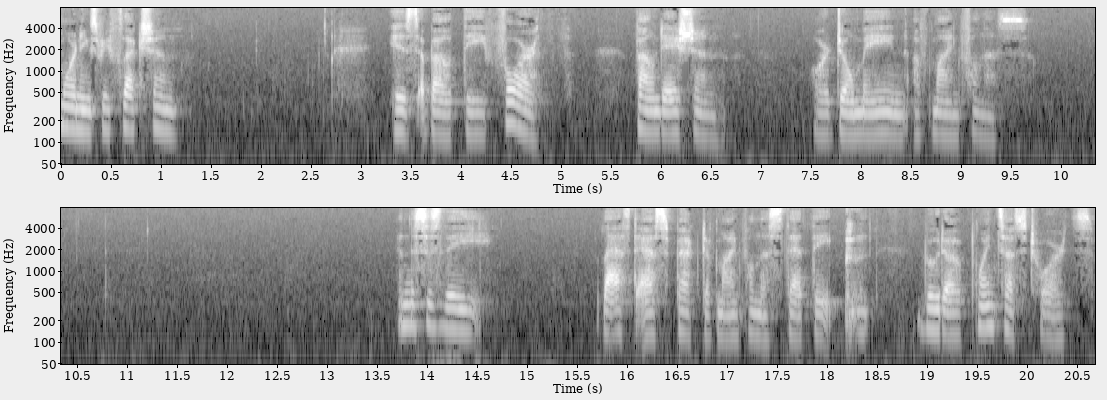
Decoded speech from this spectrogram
morning's reflection is about the fourth foundation or domain of mindfulness. And this is the last aspect of mindfulness that the Buddha points us towards.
